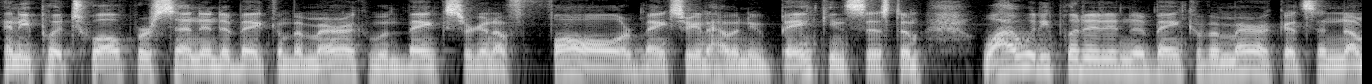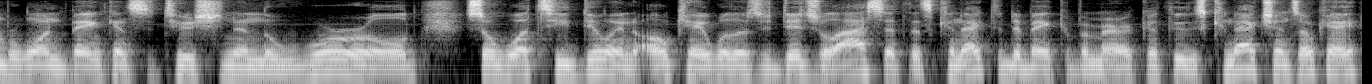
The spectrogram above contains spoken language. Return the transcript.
And he put 12% into Bank of America when banks are going to fall or banks are going to have a new banking system. Why would he put it into Bank of America? It's the number one bank institution in the world. So what's he doing? Okay, well, there's a digital asset that's connected to Bank of America through these connections. Okay,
